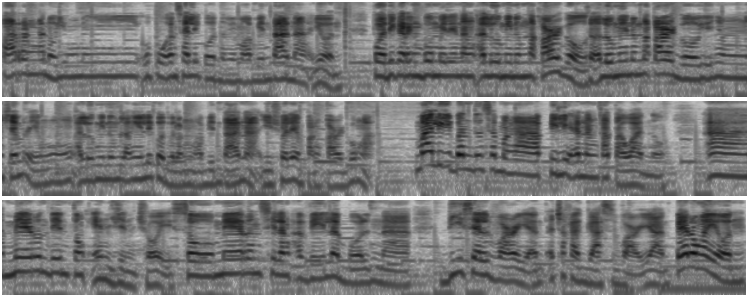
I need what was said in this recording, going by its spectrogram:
parang ano, yung may upuan sa likod na may mga bintana, yun. Pwede ka rin bumili ng aluminum na cargo. So, aluminum na cargo, yun yung, syempre, yung aluminum lang yung likod, walang mga bintana. Usually, yung pang cargo nga. Maliban dun sa mga pilian ng katawan, no, ah meron din tong engine choice. So, meron silang available na diesel variant at saka gas variant. Pero ngayon,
